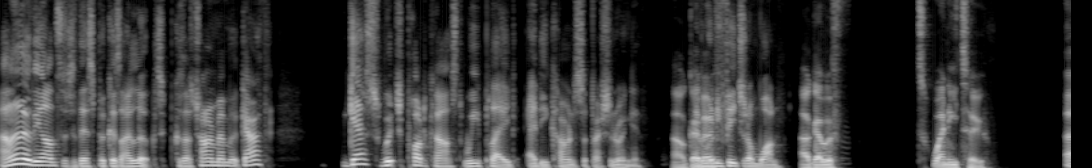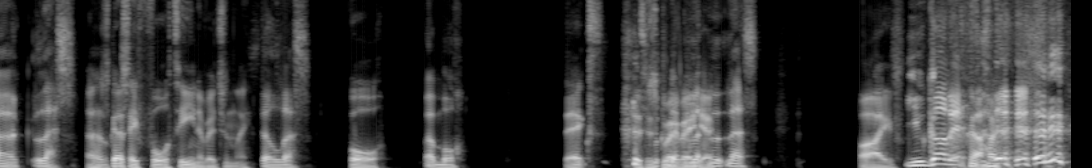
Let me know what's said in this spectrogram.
And I know the answer to this because I looked because I was trying to remember. Gareth, guess which podcast we played Eddie Current Suppression Ring in? I'll go. They've With, only featured on one, I'll go with twenty-two. uh, less, I was going to say fourteen originally. still less, Four, uh, more. six. This is great radio. less. Five. You got it.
